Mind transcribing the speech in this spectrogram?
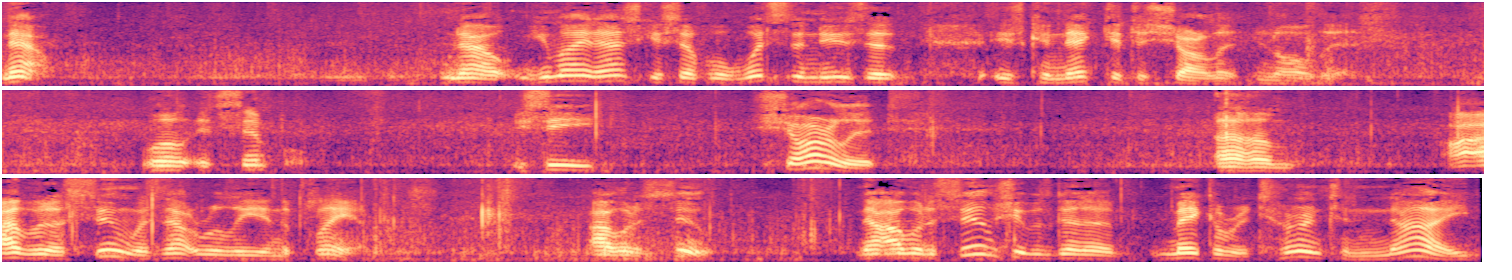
Now, now, you might ask yourself, well, what's the news that is connected to Charlotte in all this? Well, it's simple. You see, Charlotte, um, I would assume was not really in the plans. I would assume. Now, I would assume she was going to make a return tonight,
